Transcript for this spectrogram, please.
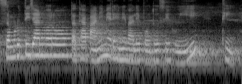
समृद्धि जानवरों तथा पानी में रहने वाले पौधों से हुई थी।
